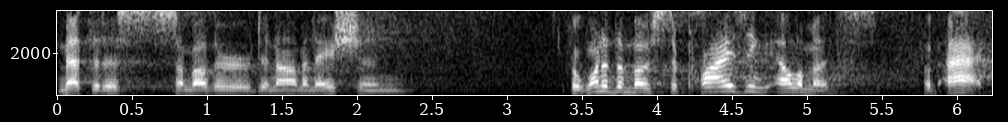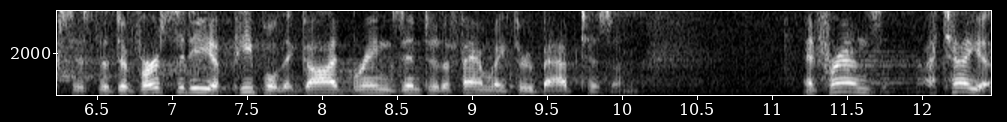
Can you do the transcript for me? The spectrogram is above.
Methodist, some other denomination. But one of the most surprising elements of Acts is the diversity of people that God brings into the family through baptism. And friends, I tell you,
